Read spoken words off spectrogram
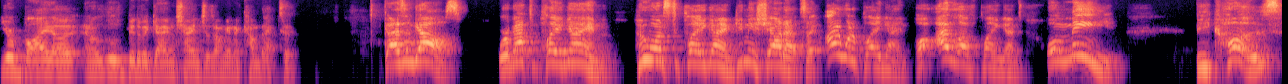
your bio, and a little bit of a game changer that I'm going to come back to. Guys and gals, we're about to play a game. Who wants to play a game? Give me a shout out. Say, I want to play a game, or I love playing games, or me. Because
